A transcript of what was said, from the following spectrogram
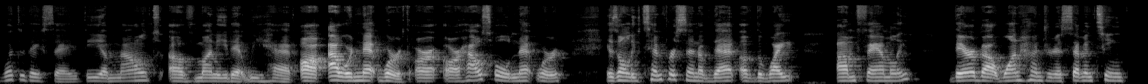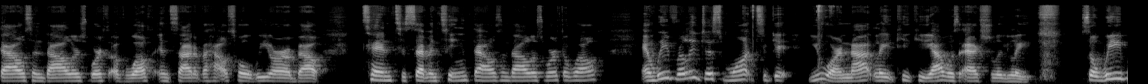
what do they say? The amount of money that we have, our, our net worth, our, our household net worth is only 10% of that of the white um, family. They're about $117,000 worth of wealth inside of a household. We are about ten to seventeen thousand dollars worth of wealth, and we really just want to get. You are not late, Kiki. I was actually late. So we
